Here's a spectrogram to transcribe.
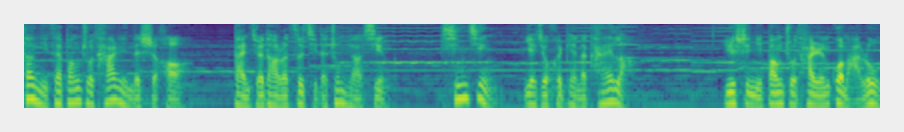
当你在帮助他人的时候，感觉到了自己的重要性，心境也就会变得开朗。于是你帮助他人过马路，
